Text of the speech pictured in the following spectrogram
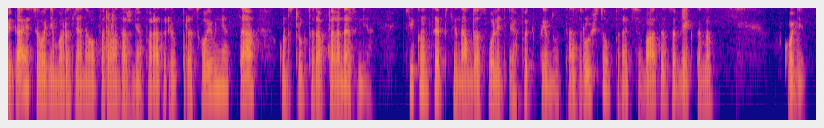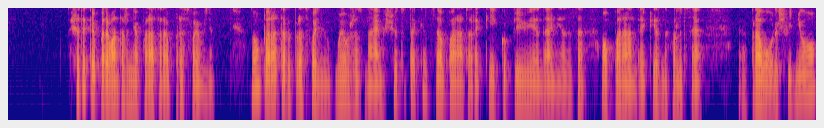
Вітаю! Сьогодні ми розглянемо перевантаження операторів присвоювання та конструктора перенесення. Ці концепції нам дозволять ефективно та зручно працювати з об'єктами в коді. Що таке перевантаження оператора присвоювання? Ну, Оператор присвоювання ми вже знаємо, що це таке. Це оператор, який копіює дані з операнта, який знаходиться е, праворуч від нього,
